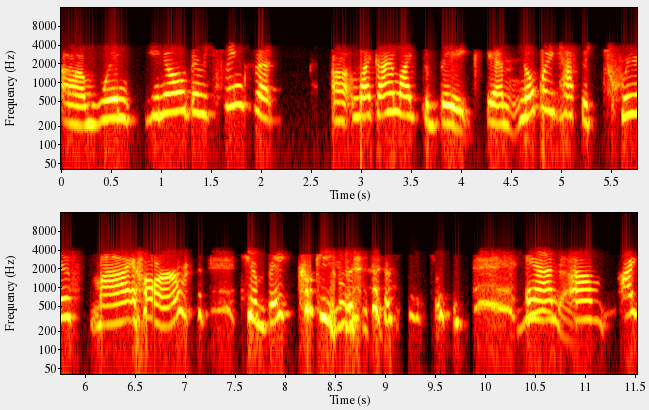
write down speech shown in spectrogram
um, when you know, there's things that uh, like I like to bake, and nobody has to twist my arm to bake cookies. and um, I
